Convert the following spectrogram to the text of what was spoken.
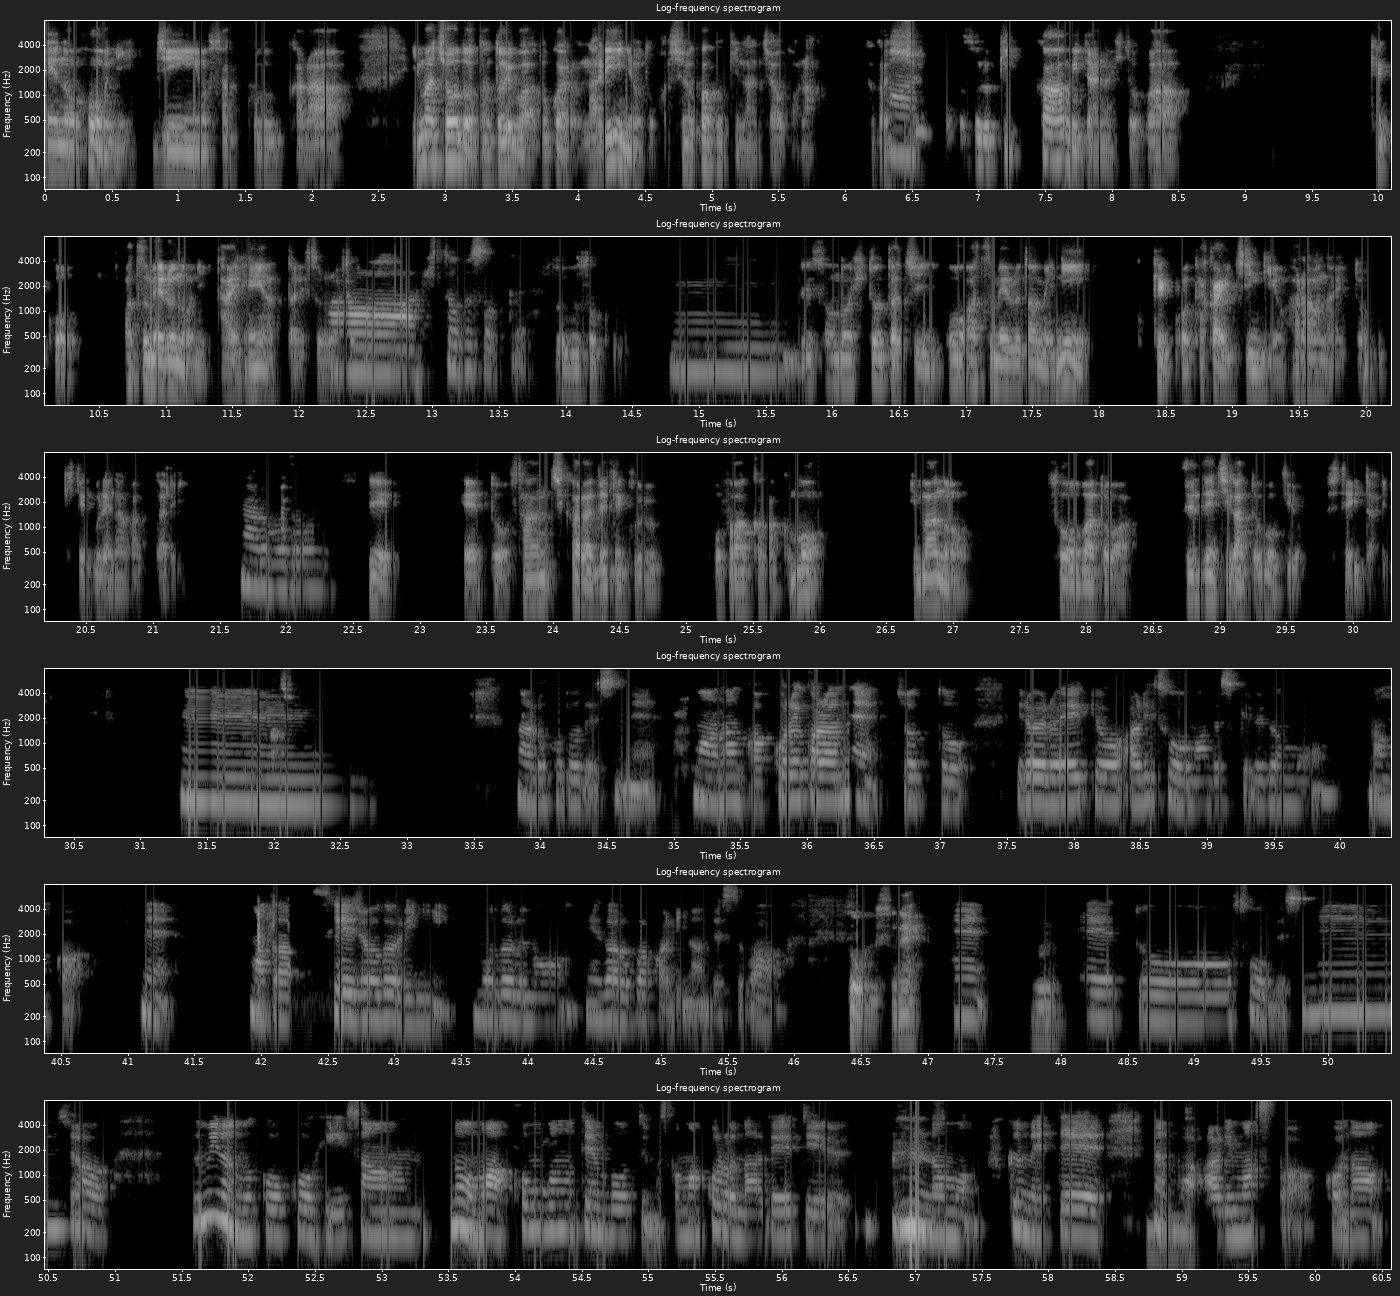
系の方に人員を割くから、今ちょうど例えばどこやろ、ナリーニョとか収穫期なんちゃうかな。だからはい収穫するピッカーみたいな人が結構集めるのに大変やったりするんですよ。ああ、人不足。人不足。うん。で、その人たちを集めるために結構高い賃金を払わないと来てくれなかったり。なるほど。で、えっと産地から出てくるオファー価格も今の相場とは全然違った動きをしていたり。うん。なるほどですね。まあなんかこれからね、ちょっといろいろ影響ありそうなんですけれども、なんかね、また正常通りに戻るのを願うばかりなんですが、そうですね。ね、うんえっ、と、と、そうですね。じゃあ、海の向こうコーヒーさんの、まあ、今後の展望といいますか、まあ、コロナでっていうのも含めて、なんかありますか、この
